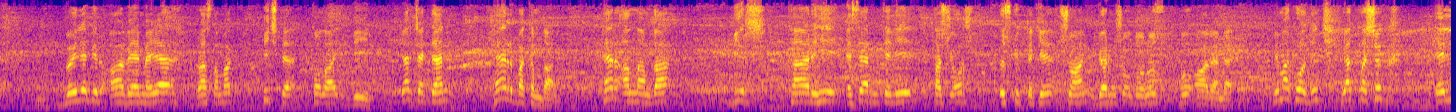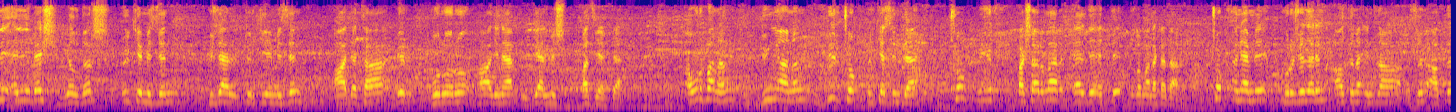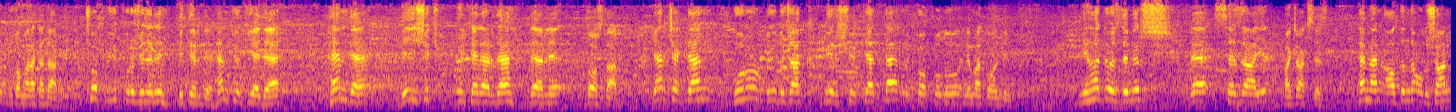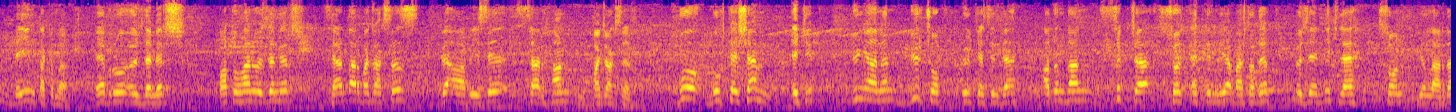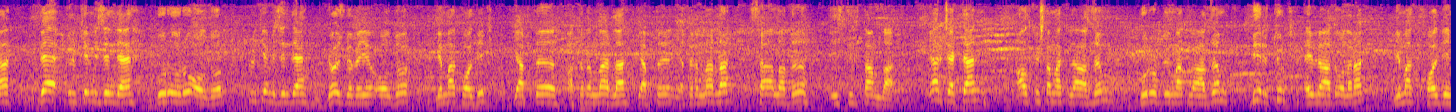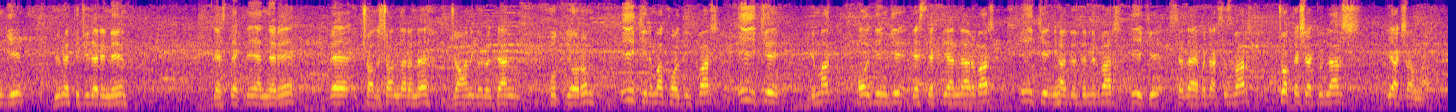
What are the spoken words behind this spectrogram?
böyle bir AVM'ye rastlamak hiç de kolay değil. Gerçekten her bakımdan, her anlamda bir tarihi eser niteliği taşıyor Üsküp'teki şu an görmüş olduğunuz bu AVM. Limak Holding yaklaşık 50-55 yıldır ülkemizin, güzel Türkiye'mizin adeta bir gururu haline gelmiş vaziyette. Avrupa'nın, dünyanın birçok ülkesinde çok büyük başarılar elde etti bu zamana kadar. Çok önemli projelerin altına imzasını attı bu zamana kadar. Çok büyük projeleri bitirdi. Hem Türkiye'de hem de değişik ülkelerde değerli dostlar. Gerçekten gurur duyulacak bir şirketler topluluğu Limak Holding. Nihat Özdemir ve Sezai Bacaksız. Hemen altında oluşan beyin takımı Ebru Özdemir, Batuhan Özdemir, Serdar Bacaksız ve abisi Serhan Bacaksız. Bu muhteşem ekip dünyanın birçok ülkesinde adından sıkça söz ettirmeye başladı. Özellikle son yıllarda ve ülkemizin de gururu oldu. Ülkemizin de göz bebeği oldu. Limak Holding yaptığı atılımlarla, yaptığı yatırımlarla sağladığı istihdamla. Gerçekten alkışlamak lazım, gurur duymak lazım. Bir Türk evladı olarak Limak Holding'i, yöneticilerini, destekleyenleri ve çalışanlarını canı gönülden kutluyorum. İyi ki Limak Holding var. İyi ki Limak Holding'i destekleyenler var. İyi ki Nihat Özdemir var. İyi ki Sezai Bacaksız var. Çok teşekkürler. İyi akşamlar.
